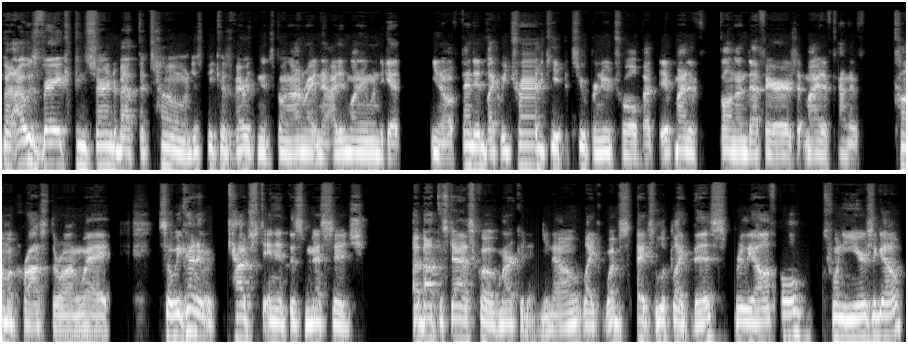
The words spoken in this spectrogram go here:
but I was very concerned about the tone just because of everything that's going on right now. I didn't want anyone to get, you know, offended. Like we tried to keep it super neutral, but it might have fallen on deaf ears. It might have kind of come across the wrong way. So we kind of couched in it this message about the status quo of marketing, you know, like websites look like this, really awful 20 years ago.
